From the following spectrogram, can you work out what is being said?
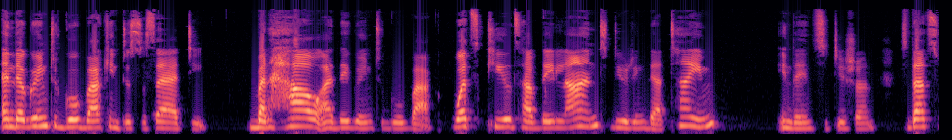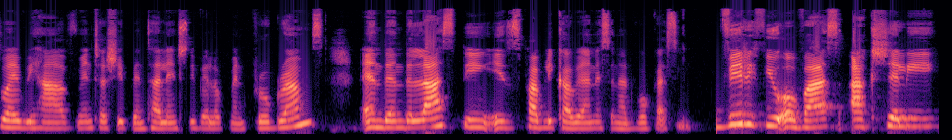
and they're going to go back into society. But how are they going to go back? What skills have they learned during their time in the institution? So that's why we have mentorship and talent development programs. And then the last thing is public awareness and advocacy. Very few of us actually,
